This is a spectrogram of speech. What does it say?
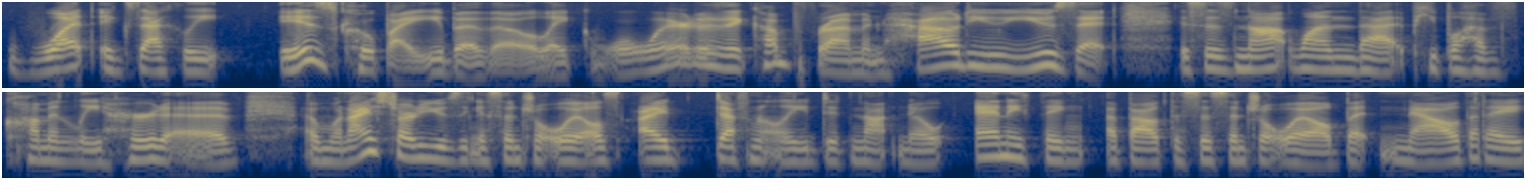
what exactly is copaiba though? Like, where does it come from and how do you use it? This is not one that people have commonly heard of. And when I started using essential oils, I definitely did not know anything about this essential oil. But now that I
